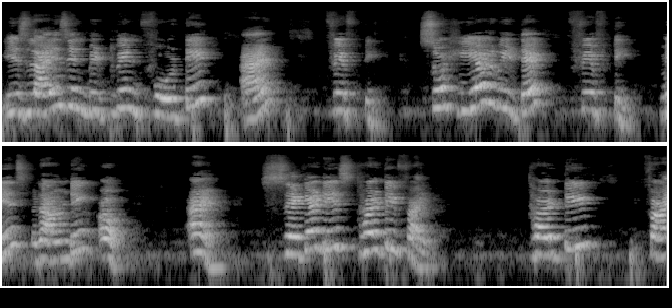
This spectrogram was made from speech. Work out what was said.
is lies in between 40 and 50. So here we take 50. Means rounding up. And second is 35. 35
